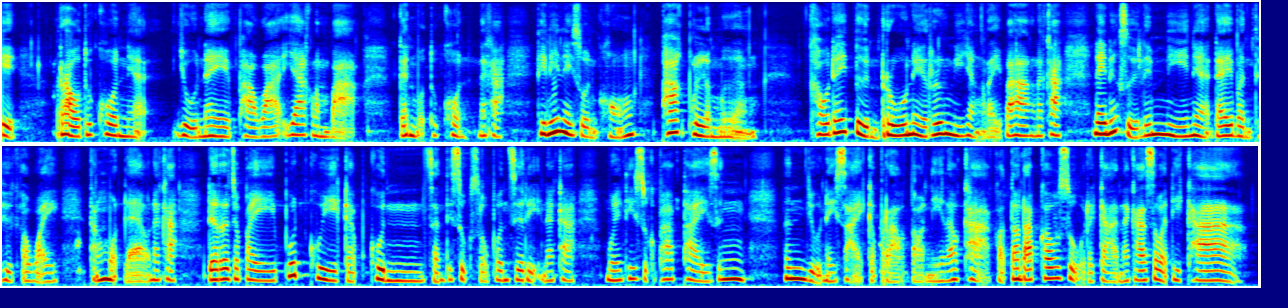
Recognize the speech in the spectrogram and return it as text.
เราทุกคนเนี่ย อยู่ในภาวะยากลำบากกันหมดทุกคนนะคะ ทีนี้ในส่วนของภาคพลเมือง เขาได้ตื่นรู้ในเรื่องนี้อย่างไรบ้างนะคะ ในหนังสือเล่มนี้เนี่ยได้บันทึกเอาไว้ทั้งหมดแล้วนะคะ เดี๋ยวเราจะไปพูดคุยกับคุณสันติสุขโสพลสิรินะคะมูลนิธิสุขภาพไทย ซึ่งท่านอยู่ในสายกับเราตอนนี้แล้วค่ะ ขอต้อนรับเข้าสู่รายการนะคะ สวัสดีค่ะ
